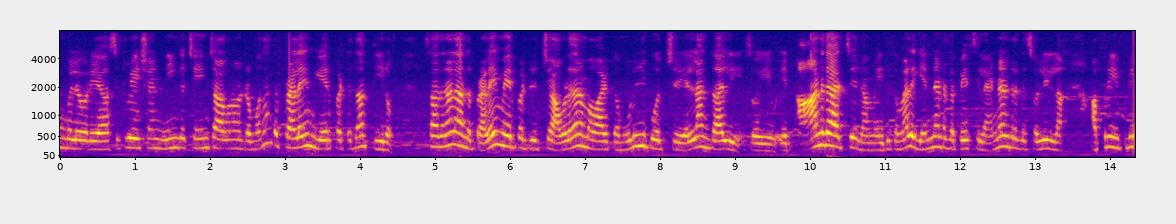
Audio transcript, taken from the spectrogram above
உங்களுடைய சுச்சுவேஷன் நீங்க சேஞ்ச் ஆகணுன்ற போது அந்த பிரளயம் ஏற்பட்டு தான் தீரும். ஸோ அதனால அந்த பிரளயம் ஏற்பட்டுருச்சு. அவ்வளோதான் நம்ம வாழ்க்கை முடிஞ்சு போச்சு. எல்லாம் காலி. ஸோ ஆனதாச்சு. நம்ம இதுக்கு மேலே என்னன்றதை பேசலாம் என்னன்றதை சொல்லிடலாம். அப்படி இப்படி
